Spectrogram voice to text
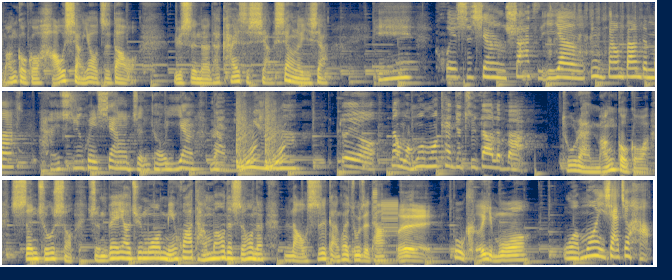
盲狗狗好想要知道哦，于是呢，它开始想象了一下，咦，会是像刷子一样硬邦邦的吗？还是会像枕头一样软绵绵的呢？对哦，那我摸摸看就知道了吧。突然，盲狗狗啊伸出手，准备要去摸棉花糖猫的时候呢，老师赶快阻止他：“喂，不可以摸，我摸一下就好。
